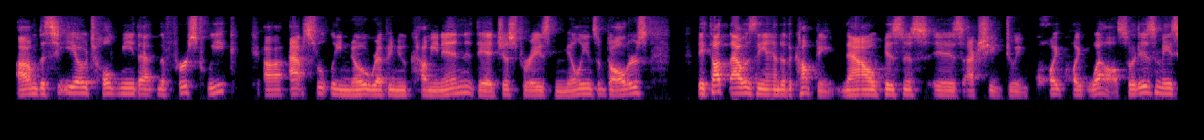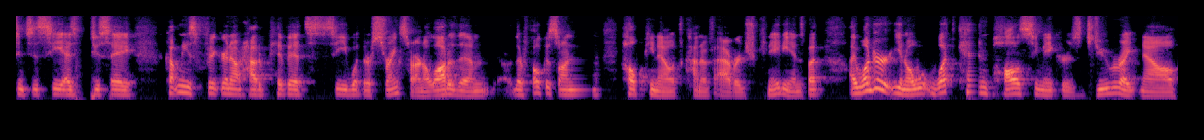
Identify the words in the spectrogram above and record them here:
Um, the CEO told me that in the first week, uh, absolutely no revenue coming in. They had just raised millions of dollars they thought that was the end of the company. Now business is actually doing quite, quite well. So it is amazing to see, as you say, companies figuring out how to pivot, see what their strengths are. And a lot of them, they're focused on helping out kind of average Canadians. But I wonder, you know, what can policymakers do right now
